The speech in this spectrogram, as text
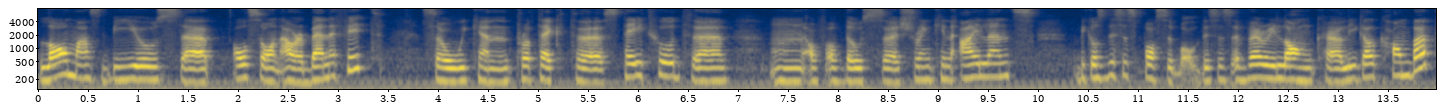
law must be used also on our benefit so we can protect uh, statehood uh, mm, of, of those uh, shrinking islands because this is possible. This is a very long legal combat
